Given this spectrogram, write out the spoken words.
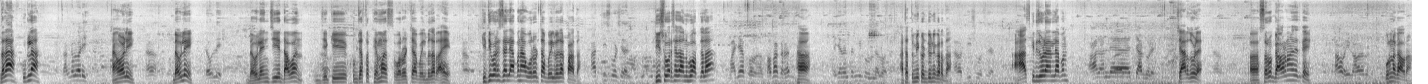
दादा कुठला? चांगलवाडी. चांगवाडी हा. डवले? डवले. डवल्यांची दावण जे की खूप जास्त फेमस वरोडच्या बैल बाजार आहे किती वर्ष झाले आपण हा वरोडचा बैल बाजार पाहता? हा तीस वर्ष झाली. तीस वर्षाचा अनुभव आपल्याला? माझ्या बाबा करत. हा. त्याच्यानंतर मी सोडून झालो आता. आता तुम्ही कंटिन्यू करता? हा तीस वर्ष झाली. आज किती जोड्या आणल्या आपण? आज आणल्या चार जोड्या. चार जोड्या. सर्व गावरान आहेत काय? हो. पूर्ण गावरान.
